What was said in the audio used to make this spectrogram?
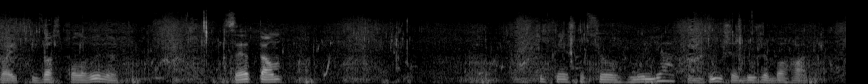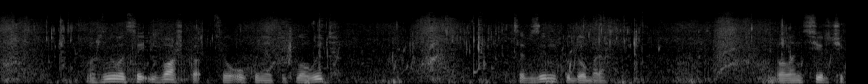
2,5. Це там. Тут, звісно, цього муляку дуже-дуже багато. Можливо, це і важко цього окуня тут ловити. Це взимку добре. Балансірчик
